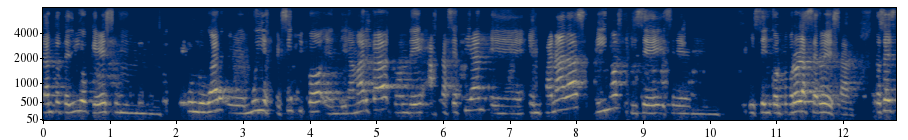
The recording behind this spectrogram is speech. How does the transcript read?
tanto te digo que es un, lugar muy específico en Dinamarca, donde hasta se hacían empanadas, vinos y se y se incorporó la cerveza. Entonces,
